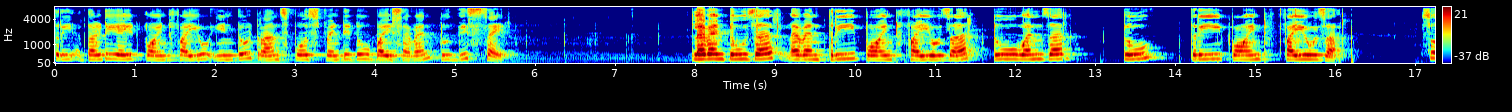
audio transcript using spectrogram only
38.5 into transpose 22 by 7 to this side. 11 2s are 11 3.5s are 2 1s are 2 3.5s are. So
